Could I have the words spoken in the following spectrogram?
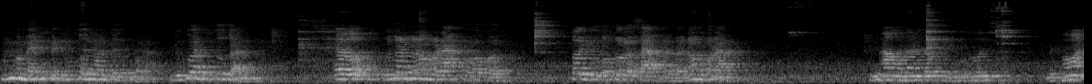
มันมาแม่นเป็นลูกเพื่อนนอนดึกหมดละอยู่เพื่อนก็คือกัน เออลูกเพื่อนก็นอนมารับเพราะว่าเขาตัวอยู่กับโทรศัพท์แต่ว่านอนมารับถึงเอานั่นเลิกถึงคืนมันห้อน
